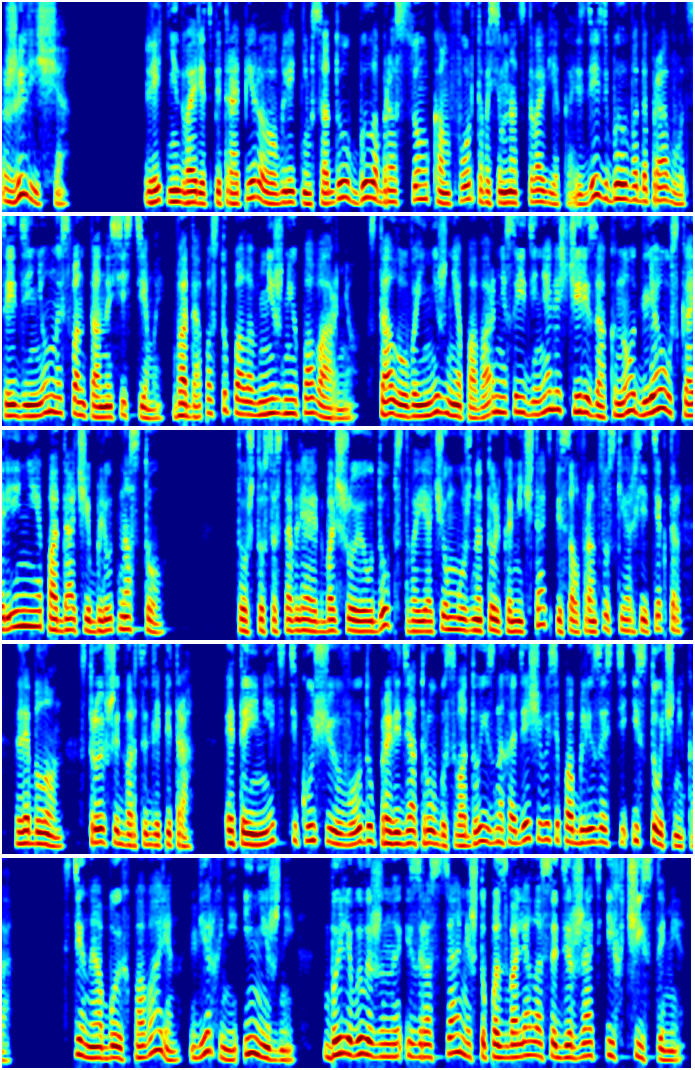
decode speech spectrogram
Жилища. Летний дворец Петра I в летнем саду был образцом комфорта XVIII века. Здесь был водопровод, соединенный с фонтанной системой. Вода поступала в нижнюю поварню. Столовая и нижняя поварня соединялись через окно для ускорения подачи блюд на стол. То, что составляет большое удобство и о чем можно только мечтать, писал французский архитектор Леблон, строивший дворцы для Петра. Это иметь текущую воду, проведя трубы с водой из находящегося поблизости источника. Стены обоих поварен, верхней и нижней, были выложены изразцами, что позволяло содержать их чистыми.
